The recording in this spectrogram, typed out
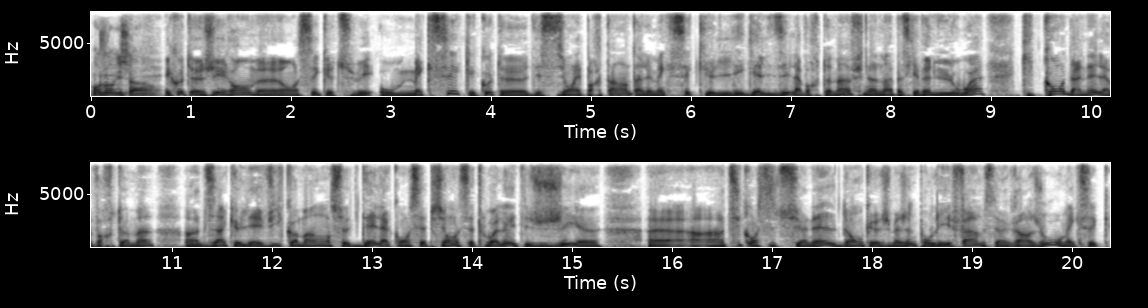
Bonjour Richard. Écoute, euh, Jérôme, euh, on sait que tu es au Mexique. Écoute, euh, décision importante dans le Mexique qui a légalisé l'avortement finalement parce qu'il y avait une loi qui condamnait l'avortement en disant que la vie commence dès la conception. Cette loi-là a été jugée anticonstitutionnelle. Donc, j'imagine pour les femmes, c'est un grand jour au Mexique.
